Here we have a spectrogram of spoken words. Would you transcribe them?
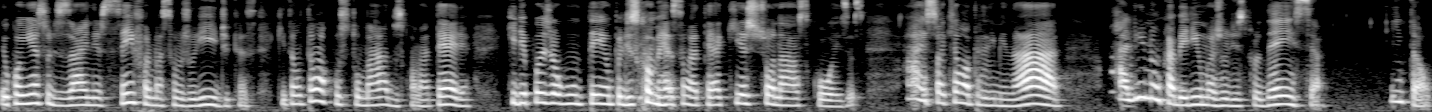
Eu conheço designers sem formação jurídica que estão tão acostumados com a matéria que depois de algum tempo eles começam até a questionar as coisas. Ah, isso aqui é uma preliminar, ali não caberia uma jurisprudência. Então,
